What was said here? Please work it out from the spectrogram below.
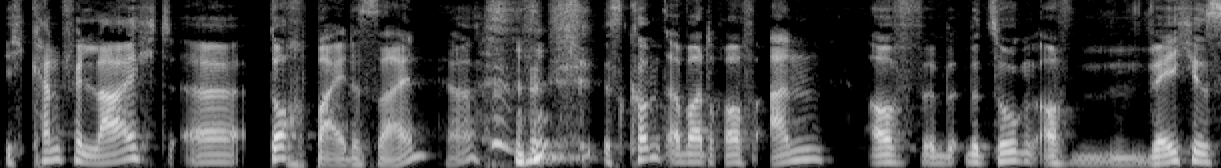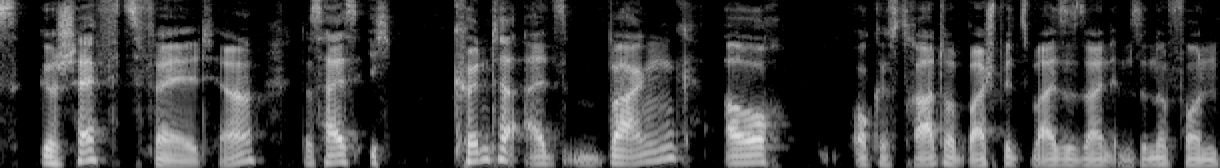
ich kann vielleicht äh, doch beides sein. Ja? Mhm. es kommt aber darauf an, auf bezogen auf welches Geschäftsfeld. Ja, das heißt, ich könnte als Bank auch Orchestrator beispielsweise sein im Sinne von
